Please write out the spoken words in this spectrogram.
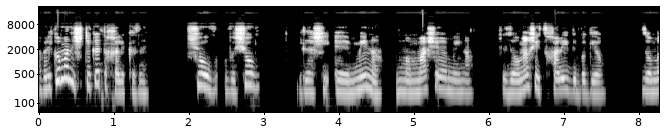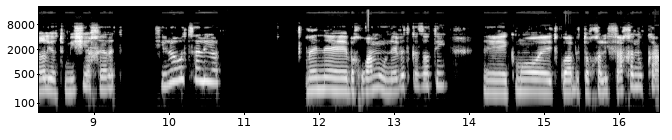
אבל היא כל הזמן השתיקה את החלק הזה, שוב ושוב, בגלל שהיא האמינה, ממש האמינה, שזה אומר שהיא צריכה להתבגר. זה אומר להיות מישהי אחרת שהיא לא רוצה להיות. מעין אה, בחורה מעונבת כזאתי, אה, כמו אה, תקועה בתוך חליפה חנוכה,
